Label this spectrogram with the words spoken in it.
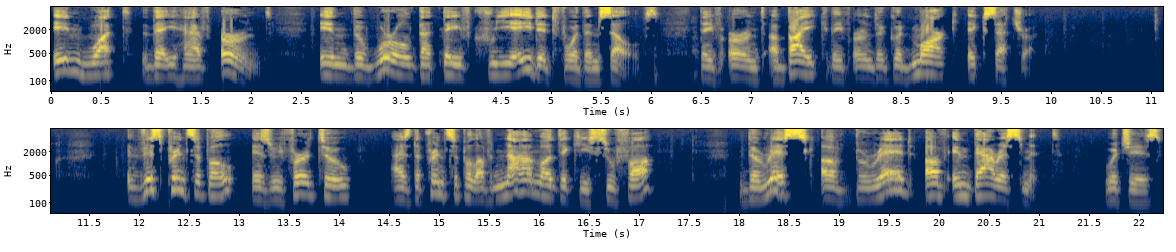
in what they have earned, in the world that they've created for themselves. They've earned a bike, they've earned a good mark, etc. This principle is referred to as the principle of Nahama de Kisufa, the risk of bread of embarrassment, which is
